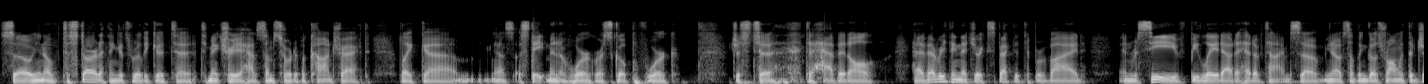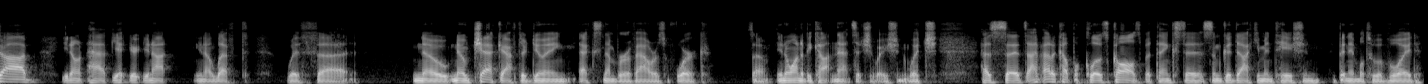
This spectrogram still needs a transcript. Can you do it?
So you know, to start, I think it's really good to to make sure you have some sort of a contract, like um, you know, a statement of work or a scope of work, just to to have it all have everything that you're expected to provide and receive be laid out ahead of time. So you know, if something goes wrong with the job, you don't have you're, you're not you know left with uh, no no check after doing X number of hours of work. So you don't want to be caught in that situation, which has said I've had a couple close calls, but thanks to some good documentation, I've been able to avoid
